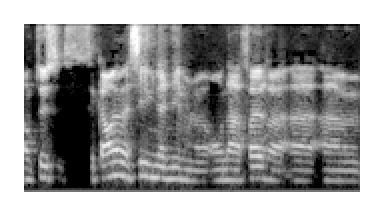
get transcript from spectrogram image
Donc, c'est quand même assez unanime. On a affaire à, un,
